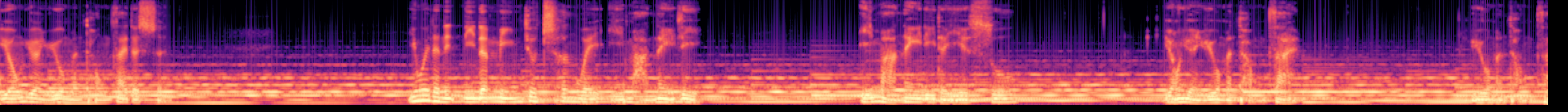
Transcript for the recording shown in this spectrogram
永远与我们同在的神，因为的你，你的名就称为以马内利，以马内利的耶稣，永远与我们同在，与我们同在。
